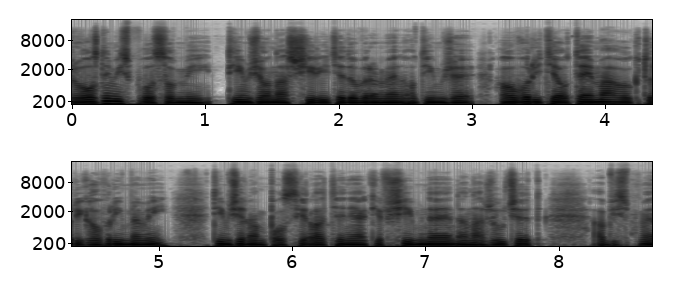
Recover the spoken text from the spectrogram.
rôznymi spôsobmi, tým, že o nás šírite dobré meno, tým, že hovoríte o témach, o ktorých hovoríme my, tým, že nám posielate nejaké všimné na náš účet, aby sme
